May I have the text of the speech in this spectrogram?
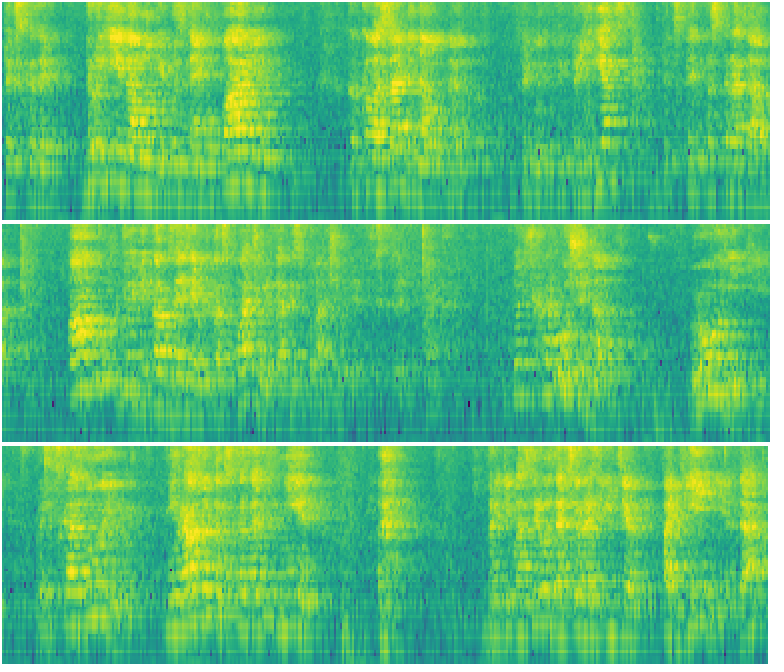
Так сказать, другие налоги, мы знаем, упали, колоссальный налог на прибыль предприятств, так сказать, пострадал. А люди как за землю как сплачивали, так и сплачивали, так сказать. То есть хороший налог, ровненький, предсказуемый, ни разу, так сказать, не продемонстрировал за все развитие падения, да,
